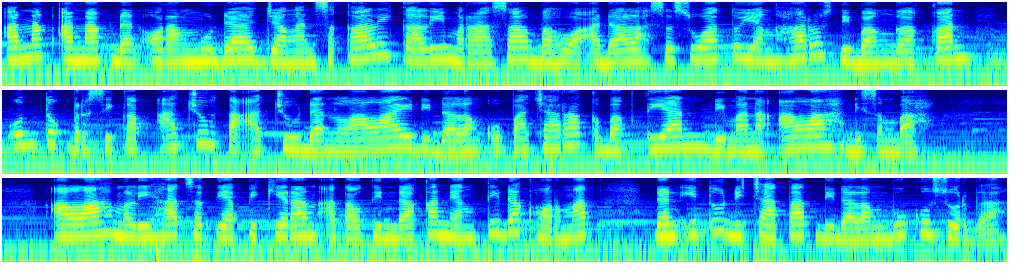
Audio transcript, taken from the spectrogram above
Anak-anak dan orang muda jangan sekali-kali merasa bahwa adalah sesuatu yang harus dibanggakan untuk bersikap acuh tak acuh dan lalai di dalam upacara kebaktian di mana Allah disembah Allah melihat setiap pikiran atau tindakan yang tidak hormat, dan itu dicatat di dalam buku surga.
